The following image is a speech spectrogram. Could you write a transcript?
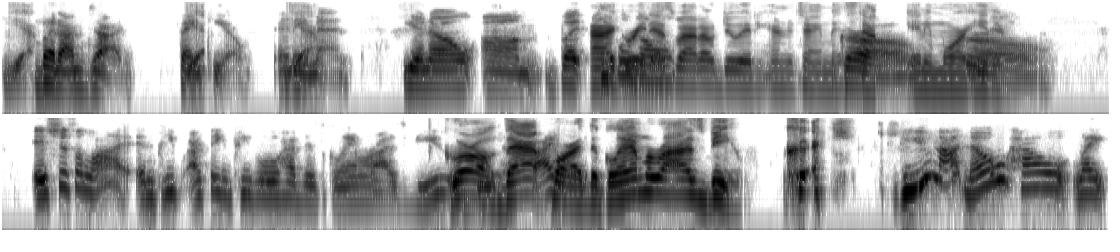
yeah. but I'm done. Thank you and Yeah. amen. You know, um, but I agree. That's why I don't do any entertainment girl stuff anymore either. It's just a lot, and people. I think people have this glamorized view. Girl, that part, the glamorized view. Do you not know how? Like,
